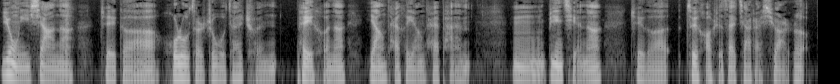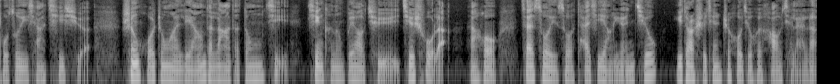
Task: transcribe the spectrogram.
用一下呢，这个葫芦籽植物甾醇配合呢羊胎和羊胎盘，嗯，并且呢，这个最好是再加点血尔乐，补足一下气血。生活中啊，凉的、辣的东西尽可能不要去接触了，然后再做一做太极养元灸，一段时间之后就会好起来了。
